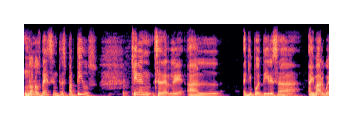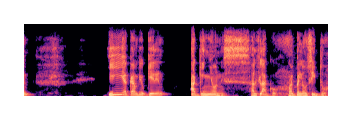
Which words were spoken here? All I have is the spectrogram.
no los ves en tres partidos. Quieren cederle al equipo de Tigres a, a Ibarwen y a cambio quieren a Quiñones, al flaco, al peloncito,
